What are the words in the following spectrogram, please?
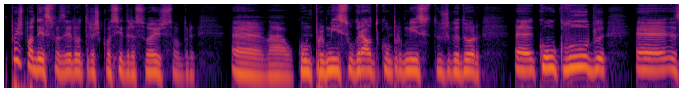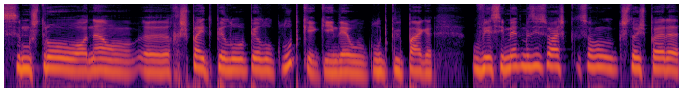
Depois podem-se fazer outras considerações sobre uh, o compromisso, o grau de compromisso do jogador uh, com o clube, uh, se mostrou ou não respeito pelo, pelo clube, que, que ainda é o clube que lhe paga o vencimento, mas isso eu acho que são questões para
